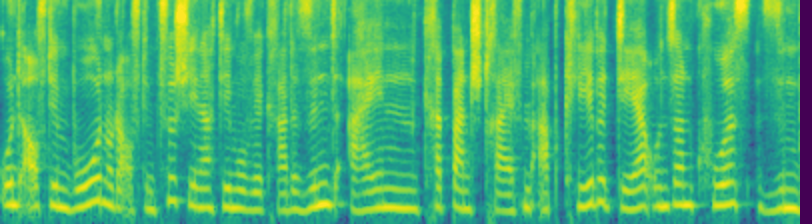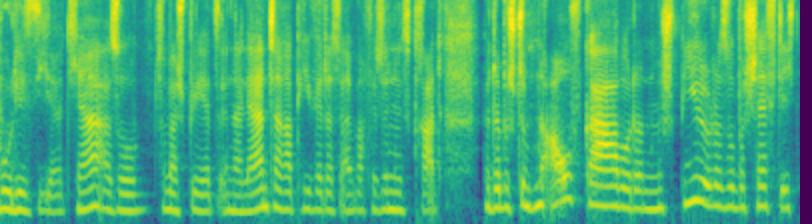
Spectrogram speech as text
und auf dem Boden oder auf dem Tisch, je nachdem, wo wir gerade sind, einen Kreppbandstreifen abklebe, der unseren Kurs symbolisiert. Ja, also zum Beispiel jetzt in der Lerntherapie wird das einfach, wir sind jetzt gerade mit einer bestimmten Aufgabe oder einem Spiel oder so beschäftigt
